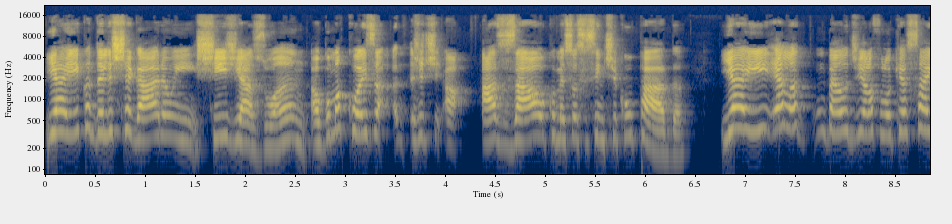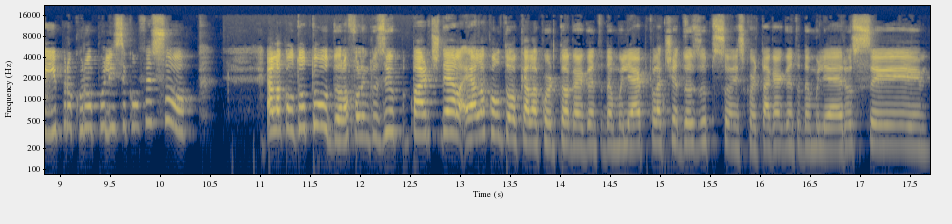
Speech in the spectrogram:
E aí, quando eles chegaram em Xijiazuan, alguma coisa. A gente. A, a Zal começou a se sentir culpada. E aí, ela, um belo dia, ela falou que ia sair, procurou a polícia e confessou. Ela contou tudo, ela falou, inclusive, parte dela. Ela contou que ela cortou a garganta da mulher, porque ela tinha duas opções: cortar a garganta da mulher ou ser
